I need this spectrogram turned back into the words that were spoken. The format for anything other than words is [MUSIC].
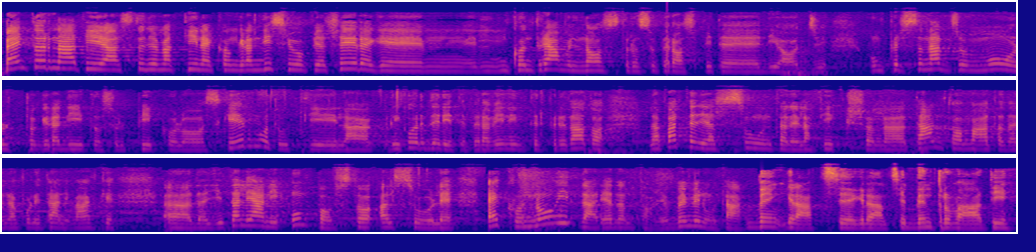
Bentornati a Studio Mattina, è con grandissimo piacere che mh, incontriamo il nostro super ospite di oggi, un personaggio molto gradito sul piccolo schermo, tutti la ricorderete per aver interpretato la parte di Assunta nella fiction tanto amata dai napoletani ma anche uh, dagli italiani, Un posto al sole. È con noi Daria D'Antonio, benvenuta. Ben, grazie, grazie, ben trovati.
